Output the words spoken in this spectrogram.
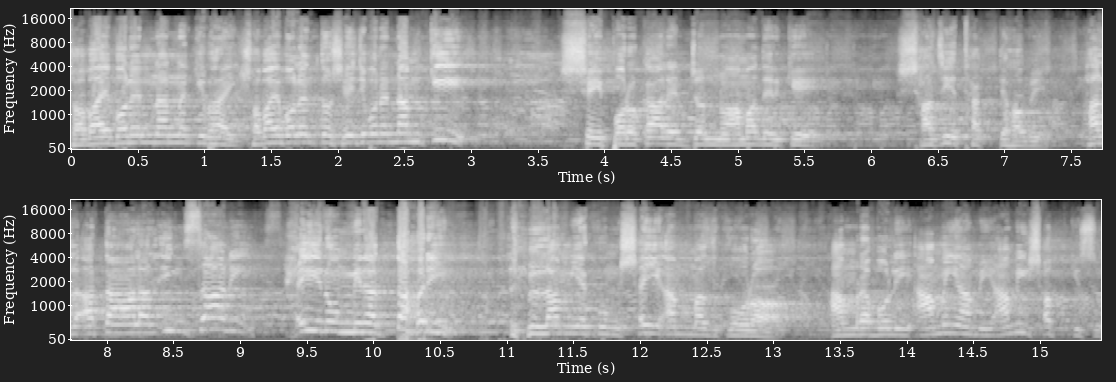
সবাই বলেন না নাকি ভাই? সবাই বলেন তো সেই জীবনের নাম কি? সেই পরকালের জন্য আমাদেরকে সাজিয়ে থাকতে হবে। হাল আতা আলাল ইনসানি হাইনুম মিনাত তাহরি, লাম ইয়াকুন শাইআম মাযকুরা। আমরা বলি, আমি আমি আমি সব কিছু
